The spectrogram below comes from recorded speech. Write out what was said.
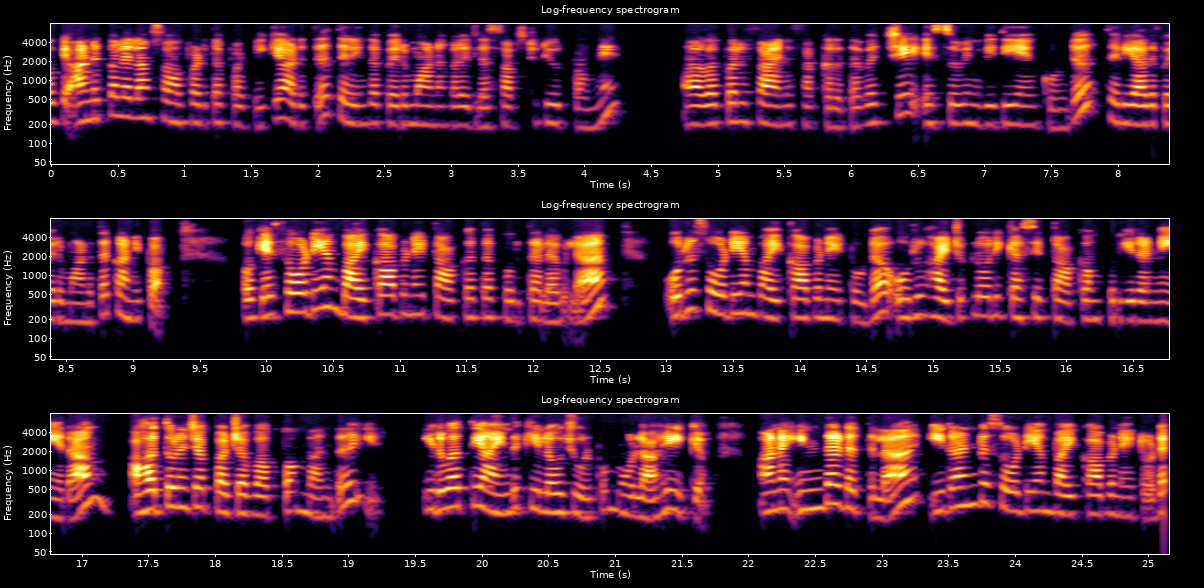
ஓகே அணுக்கள் எல்லாம் சமப்படுத்தப்பட்டிக்கு அடுத்து தெரிந்த பெருமானங்களை இதுல சப்ஸ்டிடியூட் பண்ணி அஹ் வெப்ப ரசாயன சக்கரத்தை வச்சு எசுவின் விதியையும் கொண்டு தெரியாத பெருமானத்தை கணிப்போம். ஓகே சோடியம் பைகார்பனேட் தாக்கத்தை பொறுத்த அளவுல ஒரு சோடியம் பைகார்பனேட்டோட ஒரு ஹைட்ரோக்ளோரிக் ஆசிட் தாக்கம் புரியிற நேரம் அகத்துறிஞ்சப்படுற வெப்பம் வந்து இருபத்தி ஐந்து கிலோ ஜூல் மோலாக இருக்கும். ஆனா இந்த இடத்துல இரண்டு சோடியம் பைகார்பனேட்டோட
